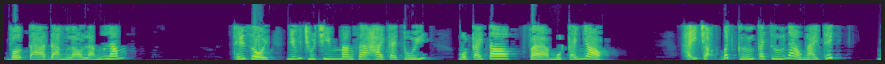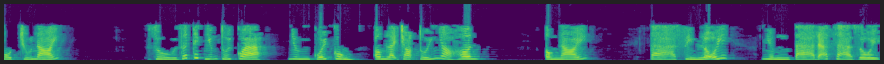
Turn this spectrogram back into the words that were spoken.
vợ ta đang lo lắng lắm. Thế rồi, những chú chim mang ra hai cái túi, một cái to và một cái nhỏ. Hãy chọn bất cứ cái thứ nào ngài thích, một chú nói. Dù rất thích những túi quà, nhưng cuối cùng ông lại chọn túi nhỏ hơn. Ông nói, ta xin lỗi, nhưng ta đã già rồi,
